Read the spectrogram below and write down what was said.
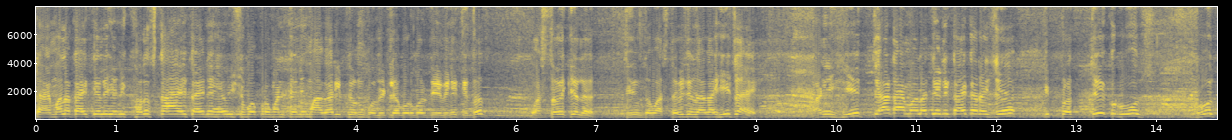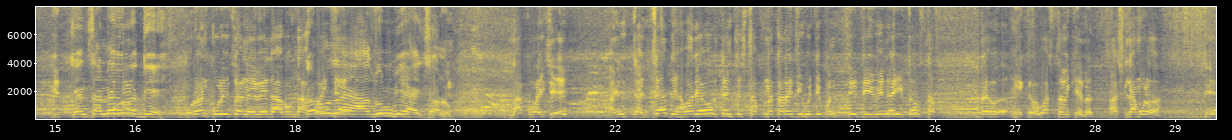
टायमाला काय केलं यांनी खरंच काय आहे काय नाही ह्या हिशोबाप्रमाणे त्यांनी माघारी फिरून बघितल्याबरोबर देवीने तिथंच वास्तव्य केलं. ती वास्तव्याची जागा हीच आहे. आणि ही त्या टायमाला त्यांनी काय करायचं की प्रत्येक रोज रोज त्यांचा नैवेद्य पुरणपोळीचा नैवेद्य आणून दररोज दाखवायचे. आहे अजून बी आहे चालू. दाखवायचे. आणि त्यांच्या देवाऱ्यावर त्यांची स्थापना करायची होती पण ते देवीनं इथं स्थाप हे क- वास्तव्य केलं. असल्यामुळं ते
